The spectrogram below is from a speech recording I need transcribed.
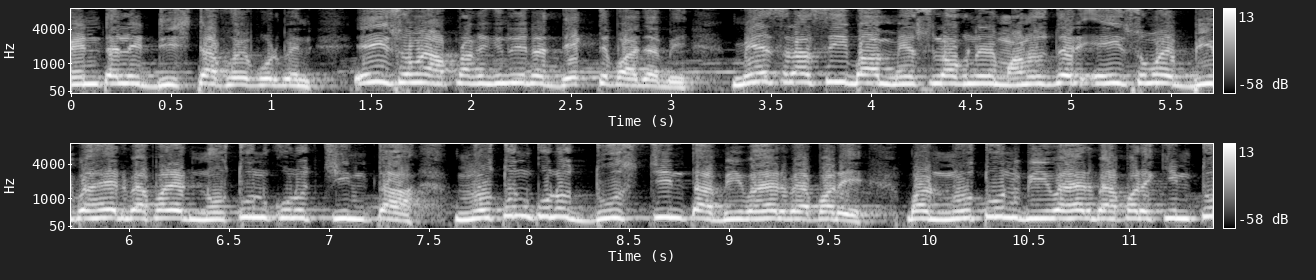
মেন্টালি ডিস্টার্ব হয়ে পড়বেন। এই সময় আপনাকে কিন্তু এটা দেখতে পাওয়া যাবে। মেষ রাশি বা মেষ লগ্নের মানুষদের এই সময় বিবাহের ব্যাপারে নতুন কোনো চিন্তা, নতুন কোনো দুশ্চিন্তা বিবাহের ব্যাপারে বা নতুন বিবাহের ব্যাপারে কিন্তু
